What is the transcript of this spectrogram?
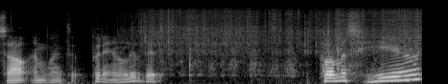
So I'm going to put in a little bit pumice here.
